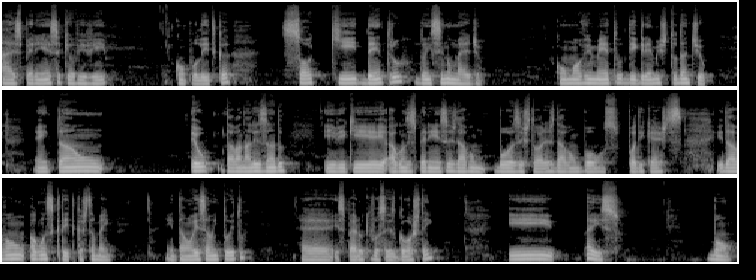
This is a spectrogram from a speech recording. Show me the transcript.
a experiência que eu vivi com política, só que dentro do ensino médio, com o movimento de Grêmio Estudantil. Então, eu estava analisando e vi que algumas experiências davam boas histórias, davam bons podcasts e davam algumas críticas também. Então esse é o intuito. É, espero que vocês gostem. E é isso. Bom,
